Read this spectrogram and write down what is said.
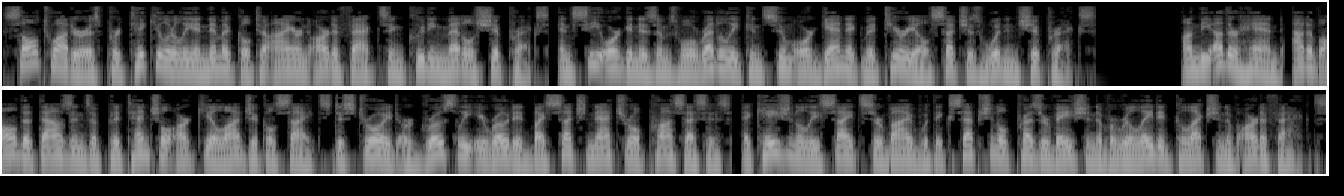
Saltwater is particularly inimical to iron artifacts including metal shipwrecks, and sea organisms will readily consume organic material such as wooden shipwrecks. On the other hand, out of all the thousands of potential archaeological sites destroyed or grossly eroded by such natural processes, occasionally sites survive with exceptional preservation of a related collection of artifacts.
